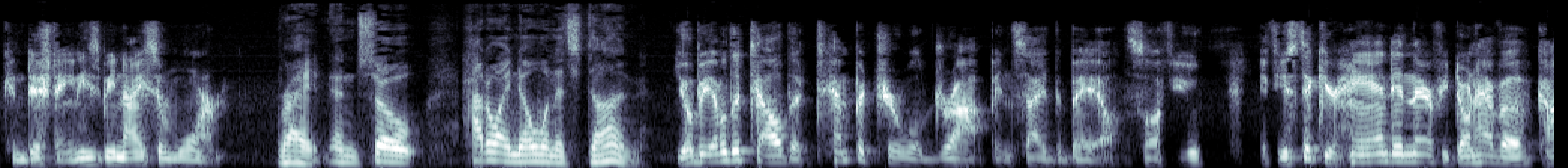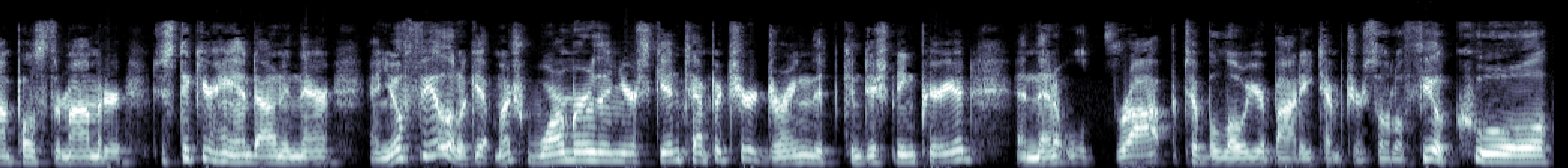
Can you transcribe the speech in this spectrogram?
conditioning. It needs to be nice and warm. Right. And so, how do I know when it's done? You'll be able to tell the temperature will drop inside the bale. So if you if you stick your hand in there, if you don't have a compost thermometer, just stick your hand down in there and you'll feel it'll get much warmer than your skin temperature during the conditioning period and then it will drop to below your body temperature. So it'll feel cool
